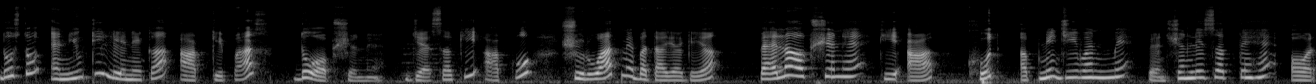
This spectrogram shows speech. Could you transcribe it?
दोस्तों एन्यूटी लेने का आपके पास दो ऑप्शन है। जैसा कि आपको शुरुआत में बताया गया, पहला ऑप्शन है कि आप खुद अपने जीवन में पेंशन ले सकते हैं और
